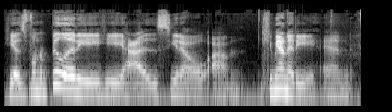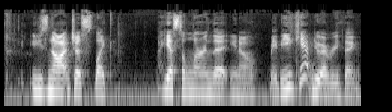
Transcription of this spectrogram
he has vulnerability, he has you know um, humanity, and he's not just like he has to learn that you know maybe he can't do everything.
